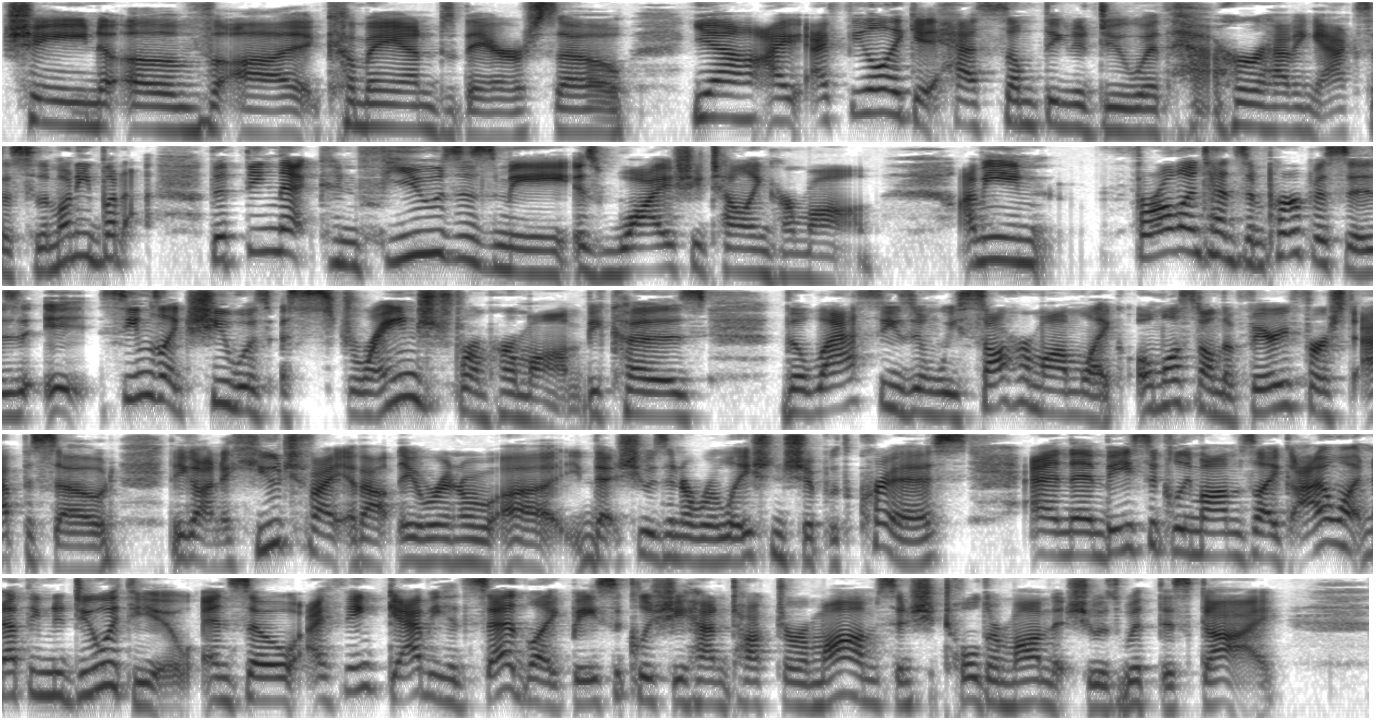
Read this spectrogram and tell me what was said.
chain of uh, command there. So yeah, I, I feel like it has something to do with ha- her having access to the money. But the thing that confuses me is why is she telling her mom? I mean, for all intents and purposes, it seems like she was estranged from her mom because the last season we saw her mom like almost on the very first episode. They got in a huge fight about they were in a uh, that she was in a relationship with Chris, and then basically mom's like, "I want nothing to do with you." And so I think Gabby had said like basically she hadn't talked to her mom since she told her mom that she was with this guy.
